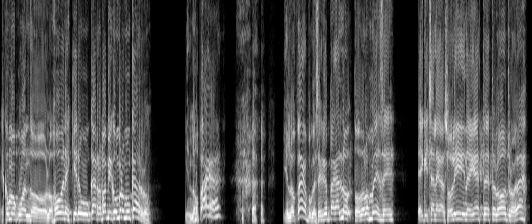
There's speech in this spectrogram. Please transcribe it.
Es como cuando los jóvenes quieren un carro, papi, cómprame un carro. ¿Quién lo paga? ¿Quién lo paga? Porque si hay que pagarlo todos los meses, hay que echarle gasolina y esto, esto, lo otro, ¿verdad?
